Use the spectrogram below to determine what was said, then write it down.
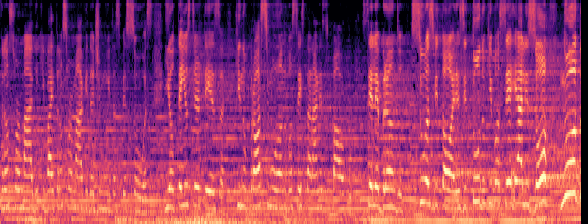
transformada e que vai transformar a vida de muitas pessoas. E eu tenho certeza que no próximo ano você estará nesse palco celebrando suas vitórias e tudo que você realizou no 12!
